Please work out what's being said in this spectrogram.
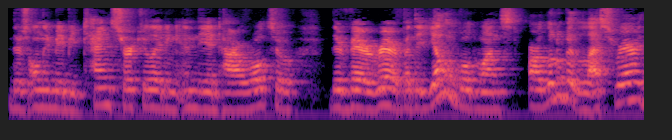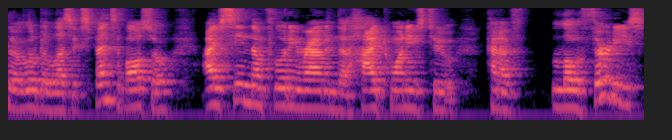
there's only maybe 10 circulating in the entire world, so they're very rare. But the yellow gold ones are a little bit less rare, they're a little bit less expensive also, I've seen them floating around in the high 20s to kind of low 30s,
